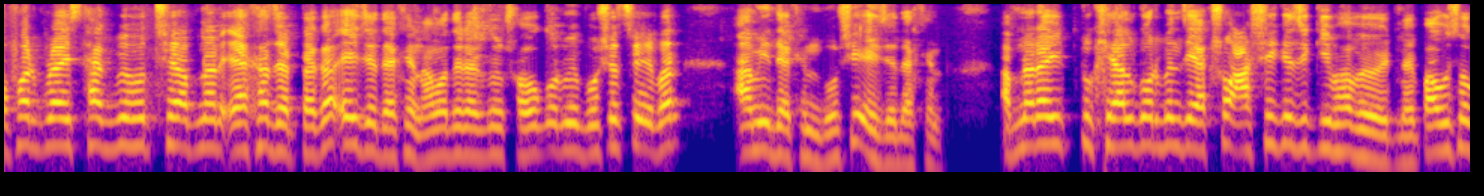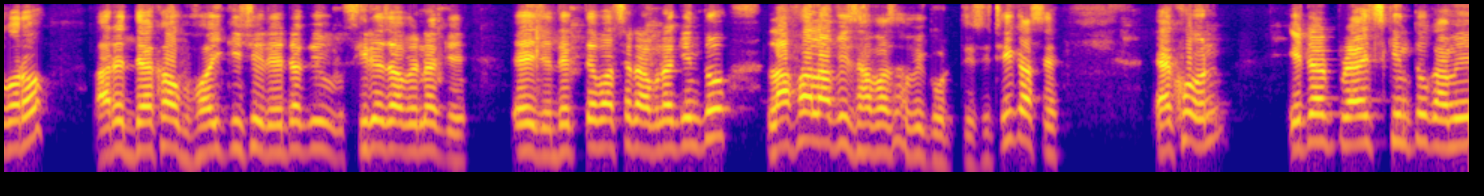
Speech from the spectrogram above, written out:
অফার প্রাইস থাকবে হচ্ছে আপনার এক হাজার টাকা। এই যে দেখেন, আমাদের একজন সহকর্মী বসেছে, এবার আমি দেখেন, বসি, এই যে দেখেন। আপনারা একটু খেয়াল করবেন যে একশো আশি কেজি কীভাবে ওয়েট নেয়। পাউসো করো। আরে দেখাও, ভয় কিসের? এটা কি ছিঁড়ে যাবে নাকি? এই যে দেখতে পাচ্ছেন, আমরা কিন্তু লাফালাফি, ঝাপাঝাপি করতেছি, ঠিক আছে? এখন এটার প্রাইস কিন্তু আমি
